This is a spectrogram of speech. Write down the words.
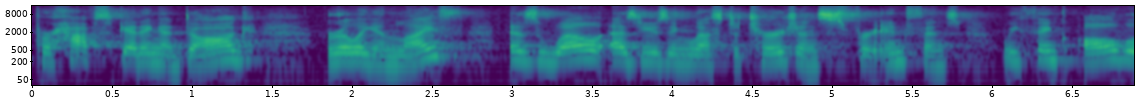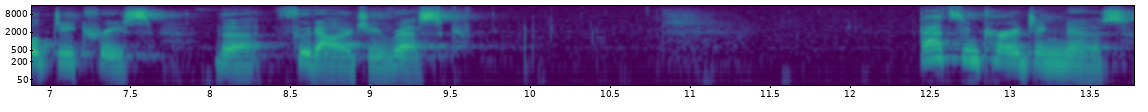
perhaps getting a dog early in life, as well as using less detergents for infants, we think all will decrease the food allergy risk. That's encouraging news.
